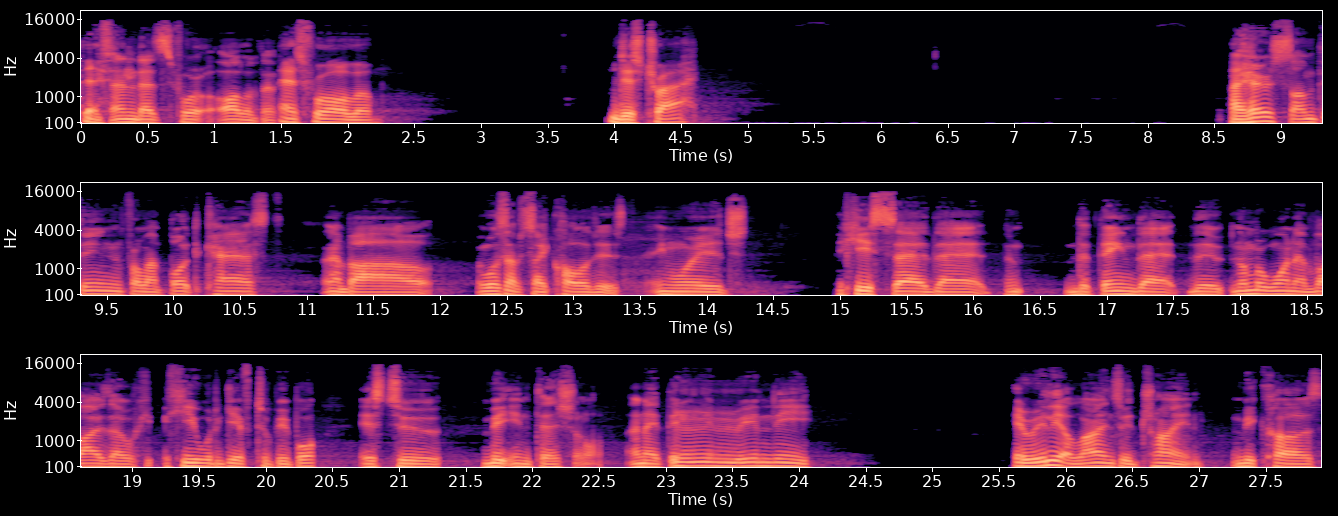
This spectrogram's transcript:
That's And that's for all of them. That's for all of them. Just try. I heard something from a podcast about it was a psychologist in which he said that the, the thing that the number one advice that he would give to people is to be intentional. And I think it mm. really it really aligns with trying because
